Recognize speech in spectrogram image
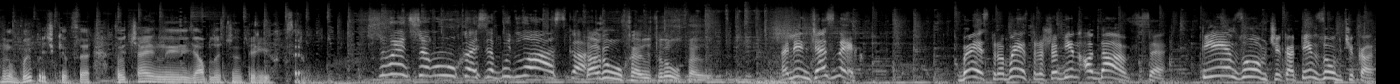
ну, випічки, це звичайний яблучний пиріг. Все. Швидше рухайся, будь ласка. Та рухають, рухають. Алін, часник! Бистро, бистро, щоб він отдав все. Пів зубчика, пів зубчика.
